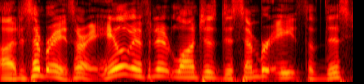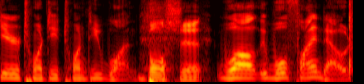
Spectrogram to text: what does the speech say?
Uh, December 8th. Sorry. Halo Infinite launches December 8th of this year, 2021. Bullshit. Well, we'll find out.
